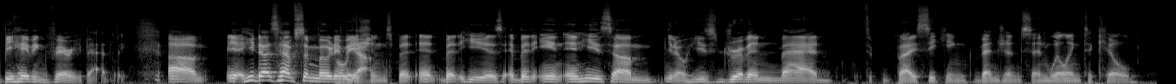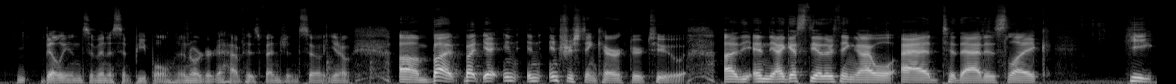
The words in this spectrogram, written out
behaving very badly. Um, yeah, he does have some motivations, oh, yeah. but but he is but in and he's um you know he's driven mad th- by seeking vengeance and willing to kill billions of innocent people in order to have his vengeance. So you know, um, but but yeah, an in, interesting character too. Uh, the, and the, I guess the other thing I will add to that is like he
